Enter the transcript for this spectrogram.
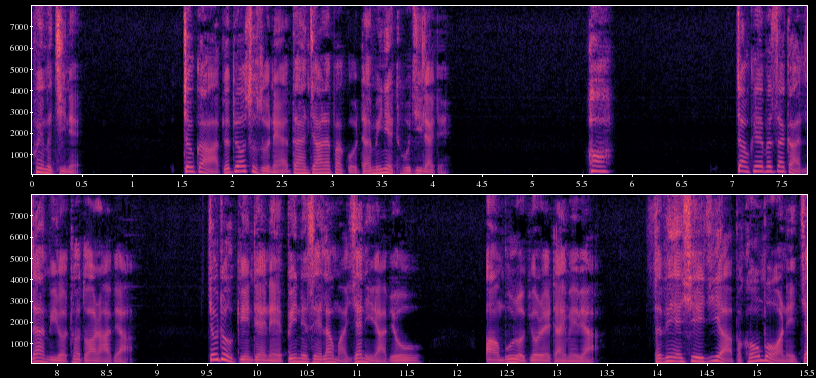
ဖွင့်မကြည့်နဲ့ကျုပ်ကပြောပြောဆိုဆိုနဲ့အတန်ကြားတဲ့ဘက်ကိုဓာမီနဲ့ထိုးကြည့်လိုက်တယ်ဟာကြောက်ခဲပါဇက်ကလန့်ပြီးတော့ထွက်သွားတာဗျကျုပ်တို့ကင်းတဲနဲ့ပေ20လောက်မှရက်နေတာဗျို့ အောင်ဘူးတော့ပြောတဲ့အတိုင်းပဲဗျသပင်အရှိကြီးကပကုံးပေါ်ကနေကျ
